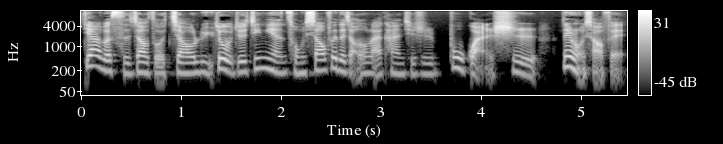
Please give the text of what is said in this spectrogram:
第二个词叫做焦虑，就我觉得今年从消费的角度来看，其实不管是内容消费。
